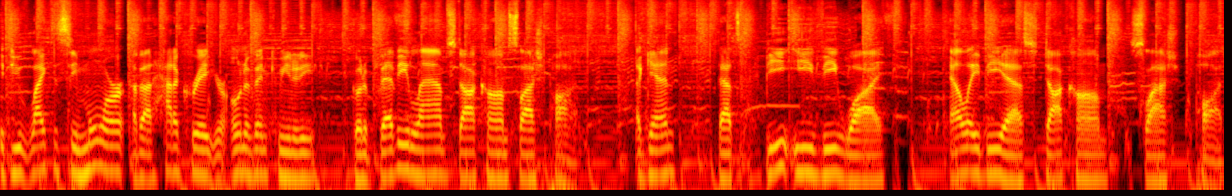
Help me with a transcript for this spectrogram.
If you'd like to see more about how to create your own event community, go to bevylabs.com slash pod. Again, that's B-E-V-Y L-A-B-S dot com slash pod.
